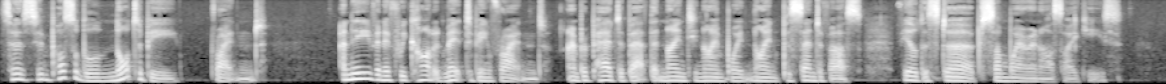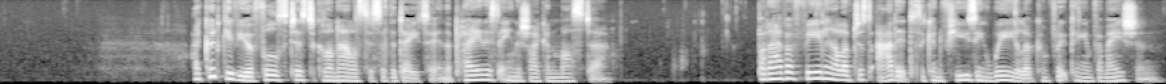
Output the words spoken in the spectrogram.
So it's impossible not to be frightened. And even if we can't admit to being frightened, I'm prepared to bet that 99.9% of us feel disturbed somewhere in our psyches. I could give you a full statistical analysis of the data in the plainest English I can muster, but I have a feeling I'll have just added to the confusing wheel of conflicting information.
